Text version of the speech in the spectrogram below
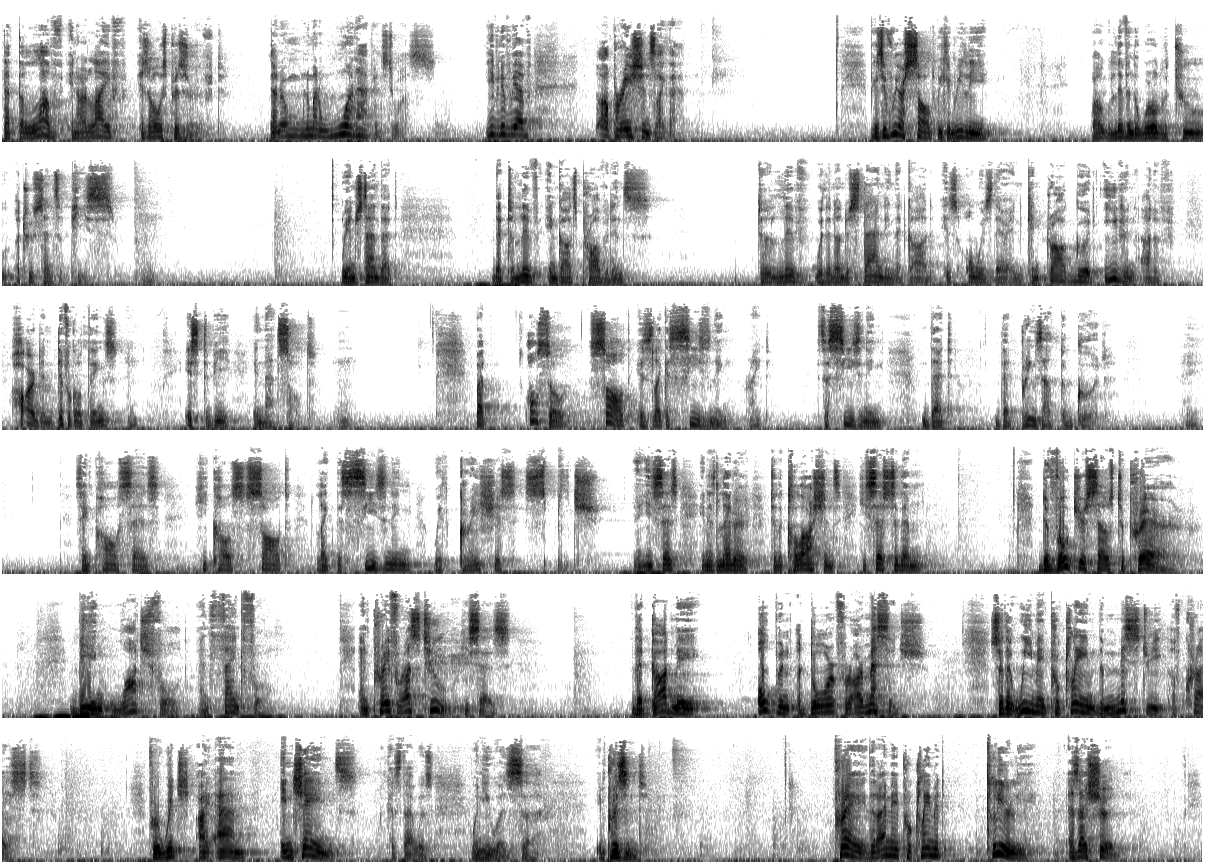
That the love in our life is always preserved. That no, no matter what happens to us, even if we have operations like that. Because if we are salt, we can really, well, live in the world with true, a true sense of peace. We understand that that to live in God's providence, to live with an understanding that God is always there and can draw good even out of hard and difficult things, is to be in that salt. But also, salt is like a seasoning, right? It's a seasoning that, that brings out the good. St. Paul says he calls salt like the seasoning with gracious speech. He says in his letter to the Colossians, he says to them, Devote yourselves to prayer, being watchful and thankful. And pray for us too, he says, that God may open a door for our message, so that we may proclaim the mystery of Christ, for which I am in chains, because that was when he was uh, imprisoned. Pray that I may proclaim it clearly as I should.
